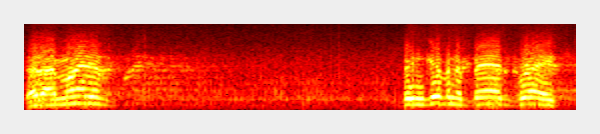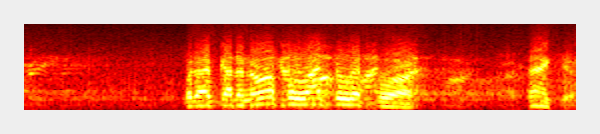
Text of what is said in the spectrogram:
That I might have been given a bad break, but I've got an awful lot to live for. Thank you.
